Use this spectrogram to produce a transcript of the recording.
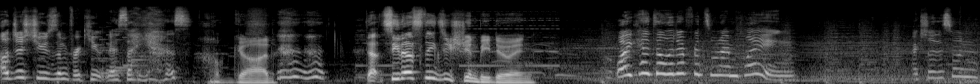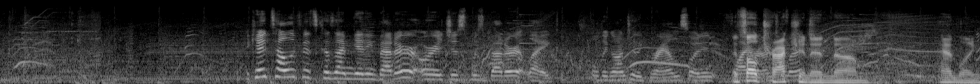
I'll just choose them for cuteness, I guess. Oh god. That, see, that's things you shouldn't be doing. Well, I can't tell the difference when I'm playing. Actually, this one... I can't tell if it's because I'm getting better or it just was better at, like, holding onto the ground so I didn't fly It's all traction and um, handling.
